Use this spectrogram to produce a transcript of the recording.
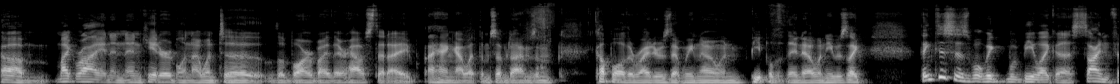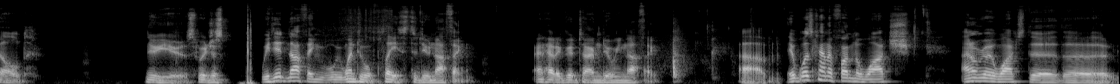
Um, Mike Ryan and, and Kate Erbland, I went to the bar by their house that I, I hang out with them sometimes and a couple other writers that we know and people that they know. And he was like, think this is what we would be like a Seinfeld New Year's. We're just, we did nothing, but we went to a place to do nothing and had a good time doing nothing. Um, it was kind of fun to watch. I don't really watch the the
